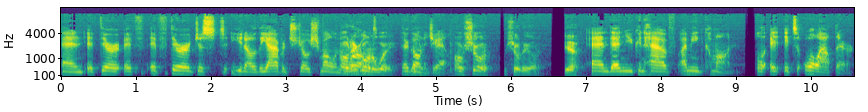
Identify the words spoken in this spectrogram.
and if they're if if they're just you know the average Joe schmo in the world. Oh, they're going away. They're going to jail, Oh, sure. I'm sure they are. Yeah. and then you can have. I mean, come on, well, it, it's all out there.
